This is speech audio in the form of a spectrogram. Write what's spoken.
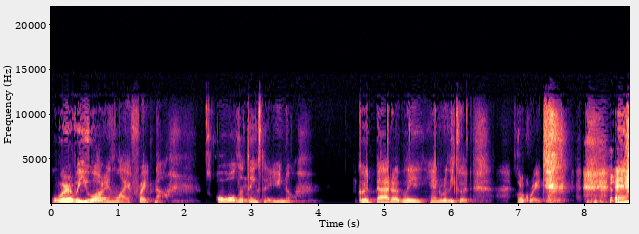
Wherever you are in life right now, all the mm-hmm. things that you know, good, bad, ugly, and really good or great. and,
